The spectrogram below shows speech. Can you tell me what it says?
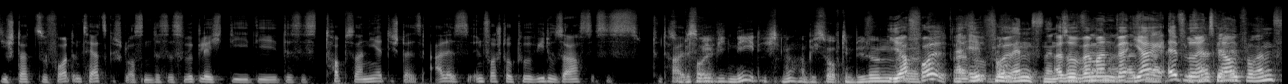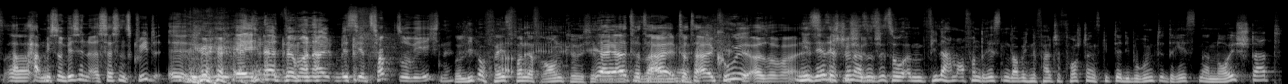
die Stadt sofort ins Herz geschlossen. Das ist wirklich die, die, das ist top saniert. Die Stadt ist alles Infrastruktur, wie du sagst. Es ist total so ein bisschen toll. wie Venedig, ne? Habe ich so auf den Bildern. Ja, äh, voll. Ja, also, El Florenz nennt Also wenn man, wenn, ja, El Florenz, das heißt genau. El Florenz, äh, hat mich so ein bisschen Assassin's Creed äh, erinnert, wenn man halt ein bisschen zockt, so wie ich. Ne? So of Face von der Frauenkirche. Ja, ja, total, sagen, total cool. Also war nee, sehr, sehr schön. Also es ist so, ähm, viele haben auch von Dresden, glaube ich, eine falsche Vorstellung. Es gibt ja die berühmte Dresdner Neustadt,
